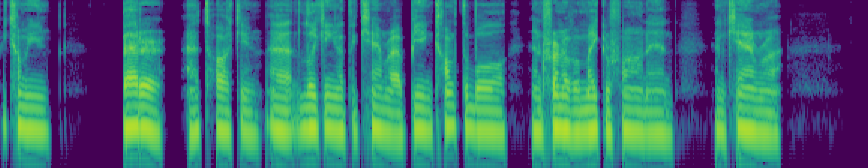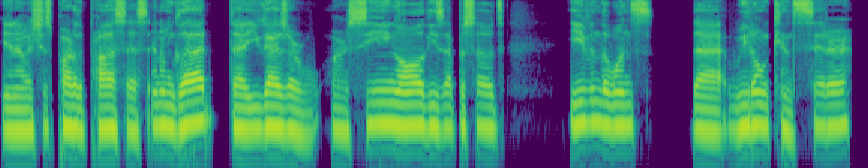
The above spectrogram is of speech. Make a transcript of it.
becoming better at talking, at looking at the camera, at being comfortable in front of a microphone and, and camera. You know, it's just part of the process. And I'm glad that you guys are are seeing all these episodes, even the ones that we don't consider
